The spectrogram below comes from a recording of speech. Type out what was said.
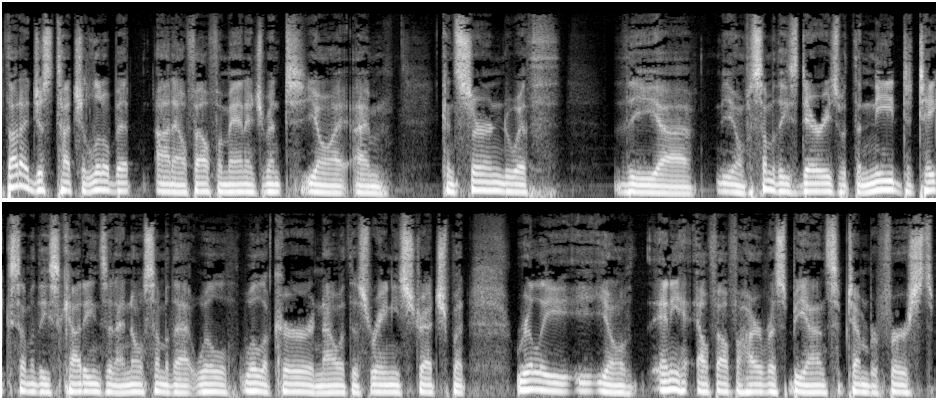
I thought I'd just touch a little bit on alfalfa management. You know, I, I'm concerned with the uh, you know some of these dairies with the need to take some of these cuttings, and I know some of that will will occur. And now with this rainy stretch, but really, you know, any alfalfa harvest beyond September first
